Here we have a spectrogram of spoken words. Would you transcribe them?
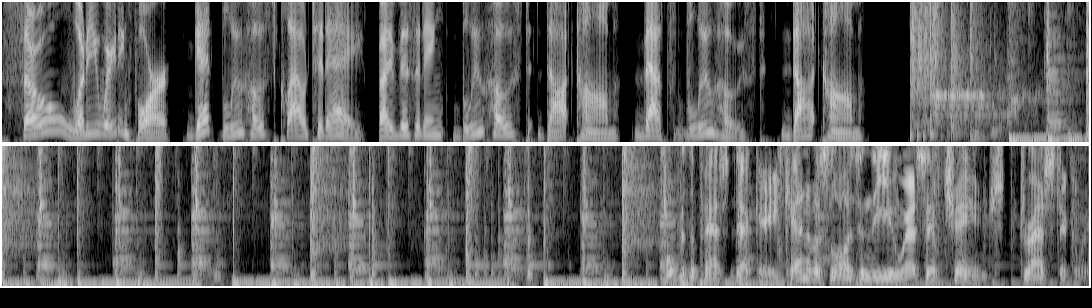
So, what are you waiting for? Get Bluehost Cloud today by visiting Bluehost.com. That's Bluehost.com. Over the past decade, cannabis laws in the U.S. have changed drastically.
